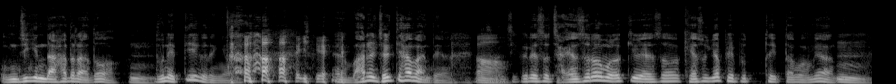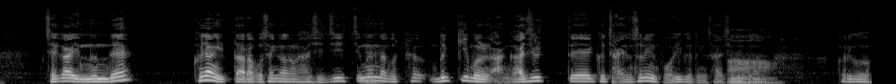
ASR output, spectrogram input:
움직인다 하더라도 음. 눈에 띄거든요. 예. 예, 말을 절대 하면 안 돼요. 어. 그래서 자연스러움을 얻기 위해서 계속 옆에 붙어 있다 보면 음. 제가 있는데 그냥 있다라고 생각을 하시지 찍는다고 표- 느낌을 안 가질 때 그 자연스러움이 보이거든요, 사실은. 아. 그리고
